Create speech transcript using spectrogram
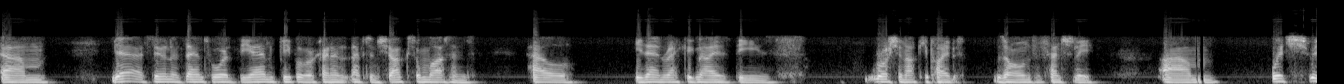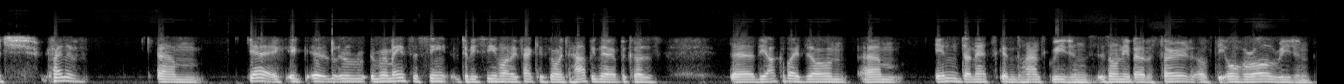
um, yeah, as soon as then towards the end, people were kind of left in shock somewhat, and how he then recognised these Russian occupied zones essentially um, which which kind of um, yeah, it, it, it, remains to see to be seen what exactly is going to happen there because the the occupied zone um, in Donetsk and Luhansk regions is only about a third of the overall region,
